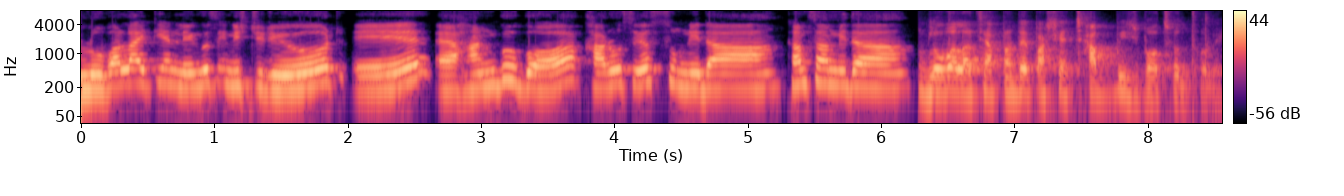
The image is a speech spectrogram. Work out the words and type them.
global IT and language institute institute এ হানগু গ খারুস এ সুমনিদা খামসামনিদা গ্লোবাল আছে আপনাদের পাশে ২৬ বছর ধরে।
